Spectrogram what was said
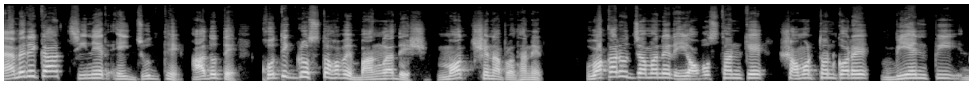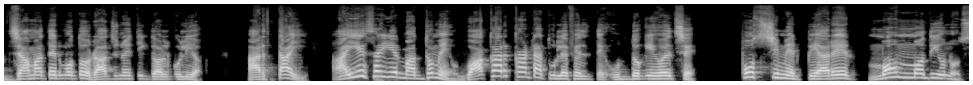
আমেরিকা, চীনের এই যুদ্ধে আদতে ক্ষতিগ্রস্ত হবে বাংলাদেশ মত সেনাপ্রধানের। ওয়াকারুজ্জামানের এই অবস্থানকে সমর্থন করে বিএনপি জামাতের মতো রাজনৈতিক দলগুলিও। আর তাই আইএসআই এর মাধ্যমে ওয়াকার কাঁটা তুলে ফেলতে উদ্যোগী হয়েছে পশ্চিমের পেয়ারের মোহাম্মদ ইউনুস।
